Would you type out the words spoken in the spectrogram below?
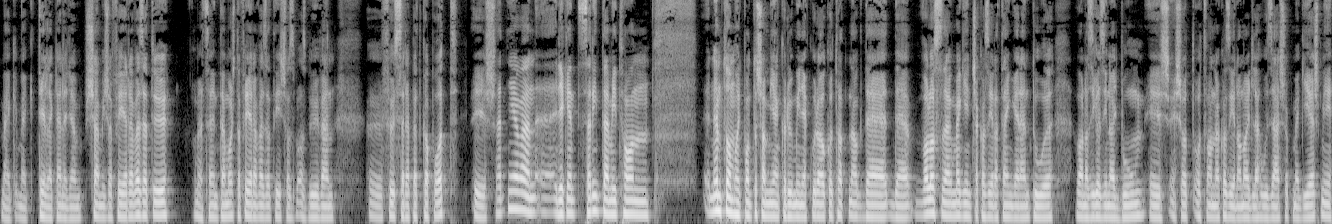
meg, meg tényleg ne legyen semmi is a félrevezető, mert szerintem most a félrevezetés az, az bőven főszerepet kapott, és hát nyilván egyébként szerintem itthon nem tudom, hogy pontosan milyen körülmények uralkodhatnak, de, de valószínűleg megint csak azért a tengeren túl van az igazi nagy boom, és, és ott, ott vannak azért a nagy lehúzások, meg ilyesmi.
